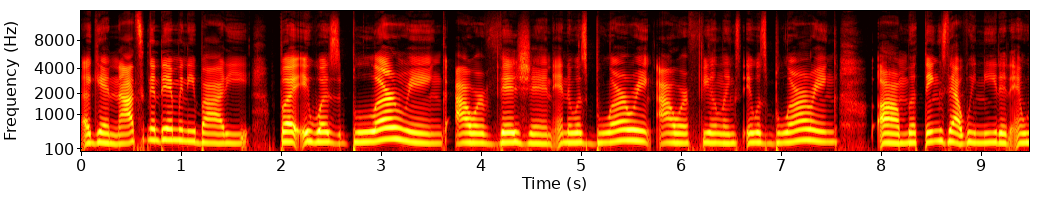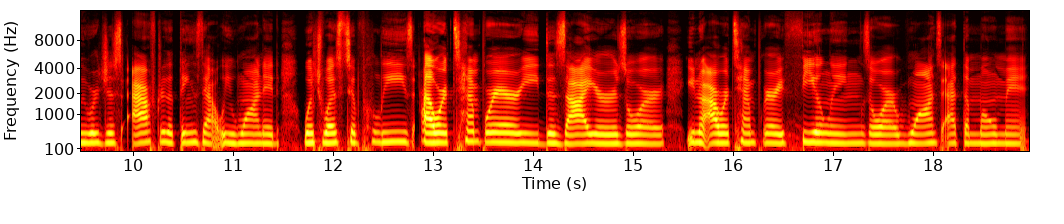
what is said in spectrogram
Again not to condemn anybody but it was blurring our vision and it was blurring our feelings. It was blurring um, the things that we needed and we were just after the things that we wanted which was to please our temporary desires or you know our temporary feelings or wants at the moment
